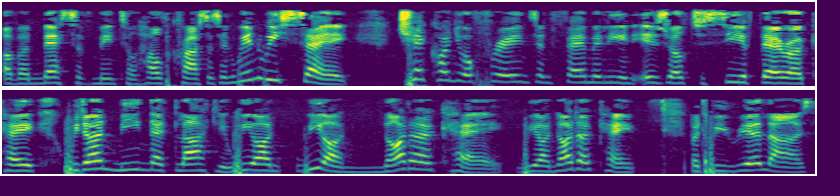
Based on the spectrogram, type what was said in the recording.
of a massive mental health crisis. And when we say check on your friends and family in Israel to see if they're okay, we don't mean that lightly. We are, we are not okay. We are not okay. But we realize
